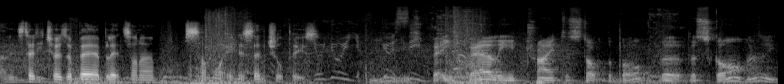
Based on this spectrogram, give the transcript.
and instead he chose a bear blitz on a somewhat inessential piece. Mm, He's, he's barely tried to stop the ball, the the score, has he?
